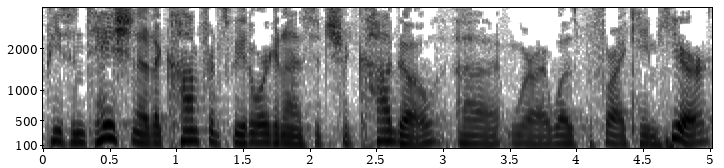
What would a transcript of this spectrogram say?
presentation at a conference we had organized at Chicago, uh, where I was before I came here,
